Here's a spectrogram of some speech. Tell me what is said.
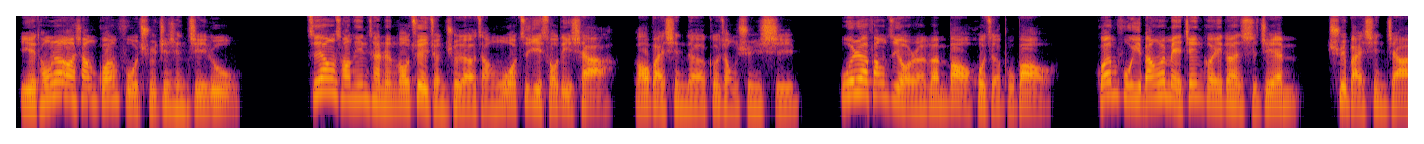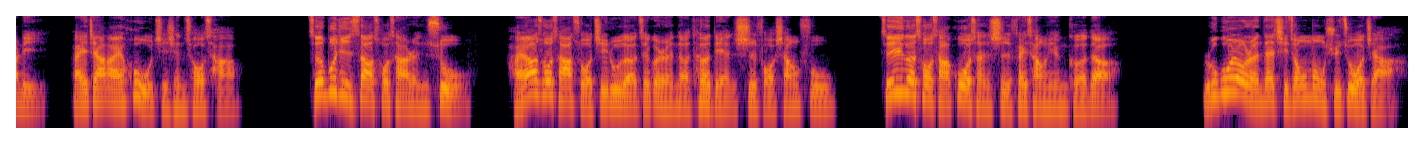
也同样要向官府去进行记录，这样朝廷才能够最准确的掌握自己手底下老百姓的各种讯息。为了防止有人乱报或者不报，官府一般会每间隔一段时间去百姓家里挨家挨户进行抽查。这不仅是要抽查人数，还要抽查所记录的这个人的特点是否相符。这一个抽查过程是非常严格的。如果有人在其中弄虚作假，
